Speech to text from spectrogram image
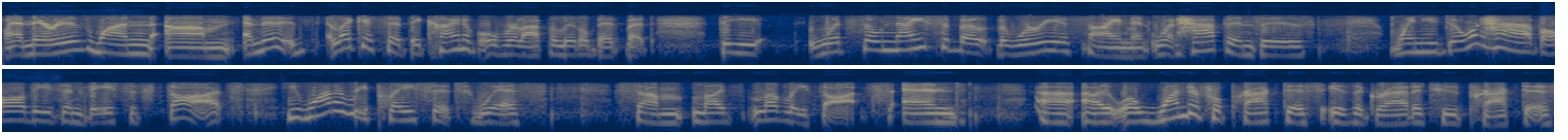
and there is one um, and like I said they kind of overlap a little bit but the what's so nice about the worry assignment, what happens is when you don't have all these invasive thoughts, you want to replace it with some lovely thoughts. And uh, a, a wonderful practice is a gratitude practice.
